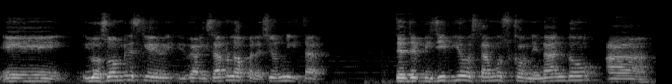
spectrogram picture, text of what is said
eh, los hombres que realizaron la operación militar. Desde el principio estamos condenando a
